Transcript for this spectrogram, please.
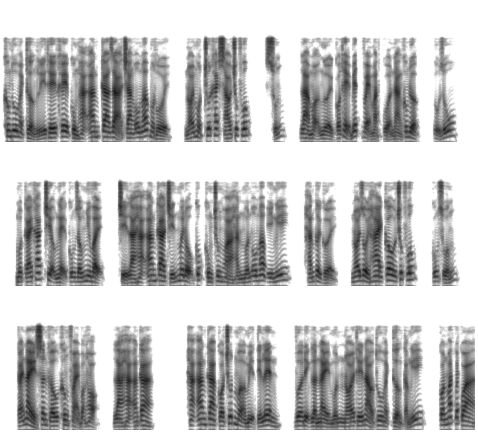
Không thu hoạch thưởng lý thế khê cùng hạ an ca giả trang ôm ấp một hồi, nói một chút khách sáo chúc phúc, xuống, là mọi người có thể biết vẻ mặt của nàng không được, ủ rũ một cái khác triệu nghệ cũng giống như vậy, chỉ là hạ an ca chín mươi độ cúc cùng trung hòa hắn muốn ôm ấp ý nghĩ, hắn cười cười, nói rồi hai câu chúc phúc, cũng xuống. Cái này sân khấu không phải bọn họ, là hạ an ca. Hạ an ca có chút mờ mị tiến lên, vừa định lần này muốn nói thế nào thu hoạch thưởng cảm nghĩ, con mắt quét qua,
